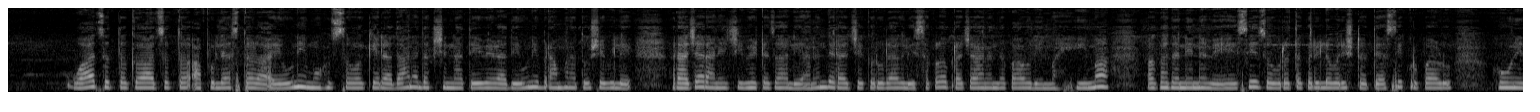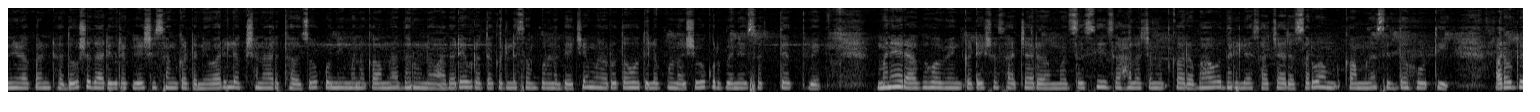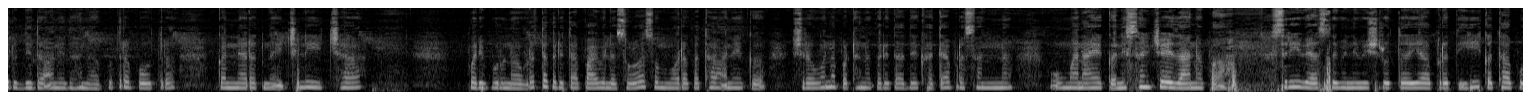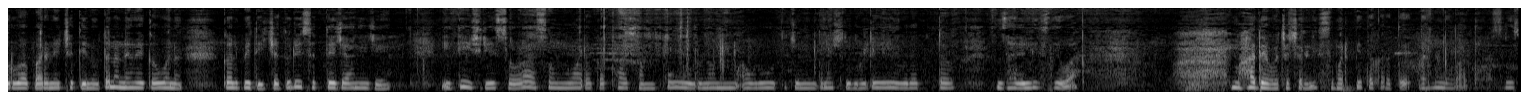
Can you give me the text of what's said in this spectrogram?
वाजत गाजत आपुल्या स्थळा येऊनी महोत्सव केला. दान दक्षिणा ते वेळा देऊनी ब्राह्मण तोषविले राजा राणीची भेट झाली. आनंद राज्य करू लागली. सकळ प्रजा आनंद पावली. महिमा अगधने नव्हे. ऐसे जो व्रत करील वरिष्ठ त्यासी कृपाळू होऊन निळकंठ दोष दारिद्र्य क्लेश संकट निवारी लक्षणार्थ जो कोणी मनकामना धरून आदरे व्रत करील संपूर्ण त्याचे मनोरथ होतील पूर्ण शिवकृपेने सत्यत्वे. मने राघव व्यंकटेश साचार मजसी झाला चमत्कार भाव धरिल्या साचार सर्व कामना सिद्ध होती. आरोग्य वृद्धिद आणि धन पुत्र पौत्र कन्यारत्न इच्छली इच्छा परिपूर्ण व्रतकरिता पावेल सोळा सोमवार कथा अनेक श्रवण पठन करिता देख त्या प्रसन्न उमानायक निसंचय जानपा श्री व्यासविनी विश्रुत या प्रति ही कथा पूर्वापार निश्चिती नूतन नवे कवन कल्पिती चतुरी सत्यजानिजे इति श्री सोळा सोमवार कथा संपूर्ण अवधूत चिंतन श्री गुरुदेव दत्त झालेली सेवा. महादेवाच्या चरणी समर्पित करते. धन्यवाद. श्री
